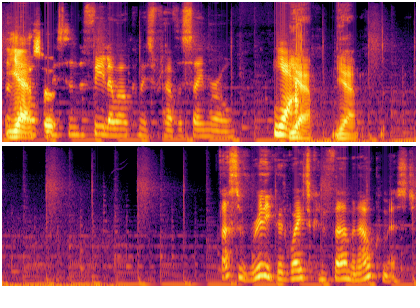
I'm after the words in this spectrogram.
The Yeah, so- and the philo alchemist would have the same role. Yeah. Yeah, yeah. That's a really good way to confirm an alchemist.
